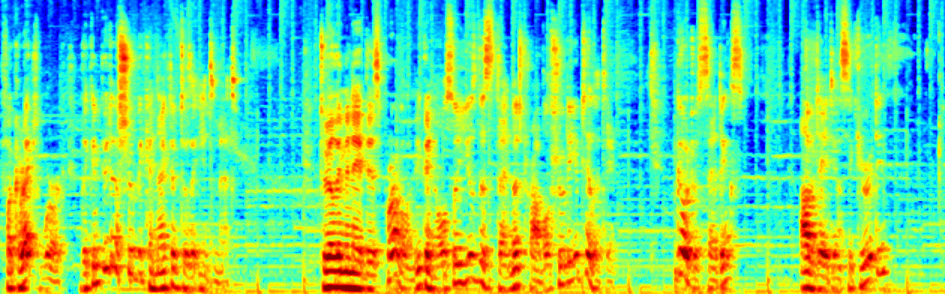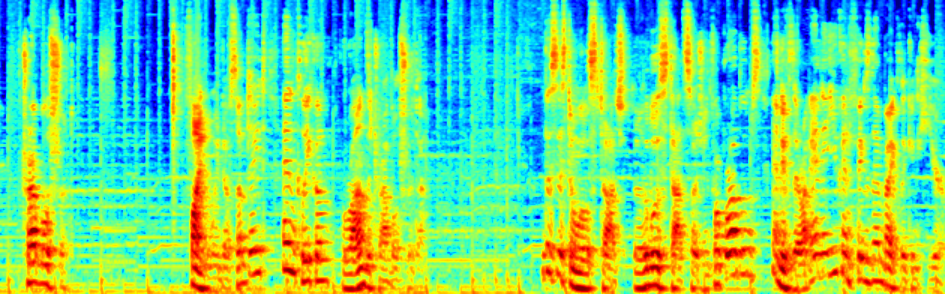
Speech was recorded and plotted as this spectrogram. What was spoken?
For correct work, the computer should be connected to the internet. To eliminate this problem, you can also use the standard troubleshooter utility. Go to Settings, Update and Security, Troubleshoot. Find Windows Update and click on Run the troubleshooter. The system will start, will start searching for problems, and if there are any, you can fix them by clicking here.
